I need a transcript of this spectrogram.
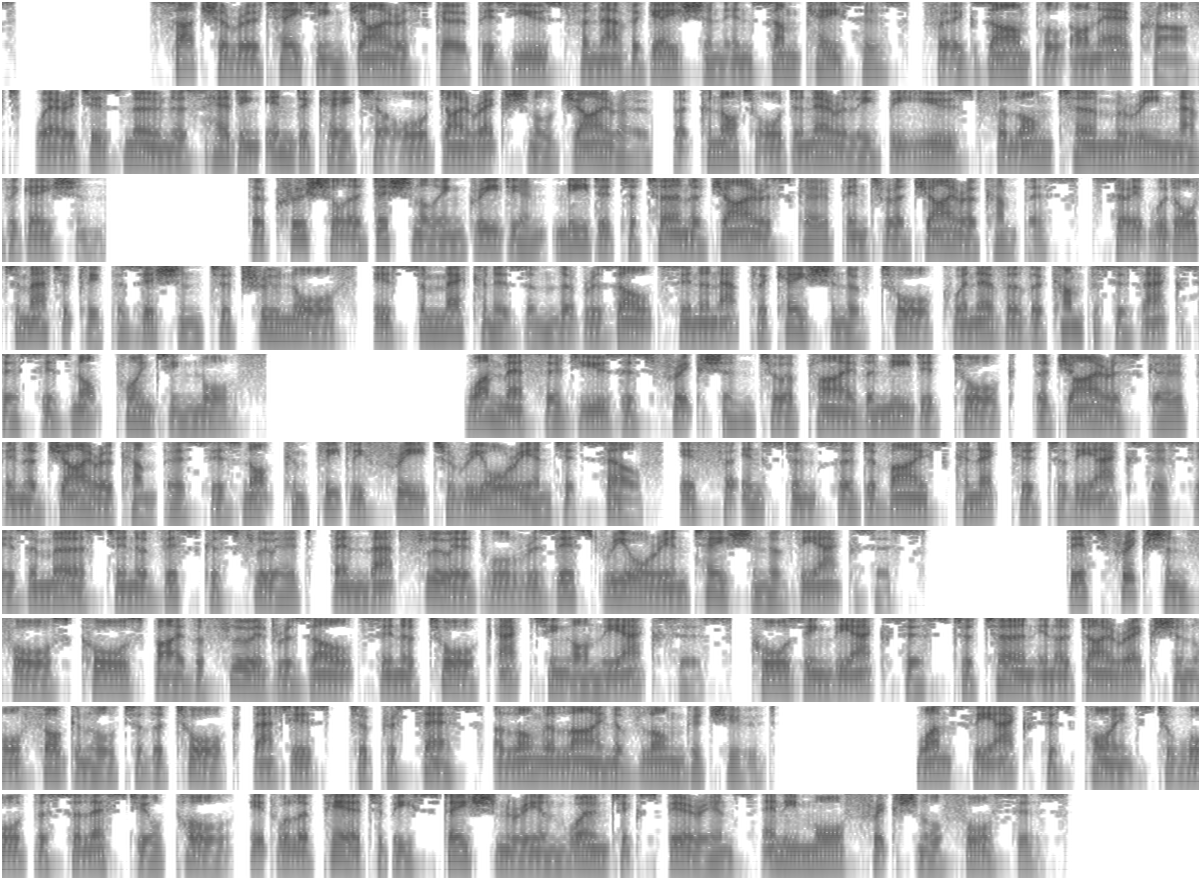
Such a rotating gyroscope is used for navigation in some cases, for example on aircraft, where it is known as heading indicator or directional gyro, but cannot ordinarily be used for long-term marine navigation. The crucial additional ingredient needed to turn a gyroscope into a gyrocompass, so it would automatically position to true north, is some mechanism that results in an application of torque whenever the compass's axis is not pointing north. One method uses friction to apply the needed torque. The gyroscope in a gyrocompass is not completely free to reorient itself, if for instance a device connected to the axis is immersed in a viscous fluid, then that fluid will resist reorientation of the axis. This friction force caused by the fluid results in a torque acting on the axis, causing the axis to turn in a direction orthogonal to the torque that is, to precess along a line of longitude. Once the axis points toward the celestial pole, it will appear to be stationary and won't experience any more frictional forces.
